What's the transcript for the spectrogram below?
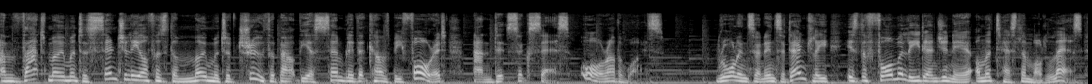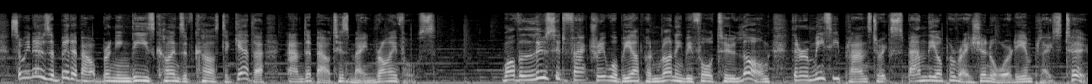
and that moment essentially offers the moment of truth about the assembly that comes before it and its success, or otherwise. Rawlinson, incidentally, is the former lead engineer on the Tesla Model S, so he knows a bit about bringing these kinds of cars together and about his main rivals. While the Lucid factory will be up and running before too long, there are meaty plans to expand the operation already in place too,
